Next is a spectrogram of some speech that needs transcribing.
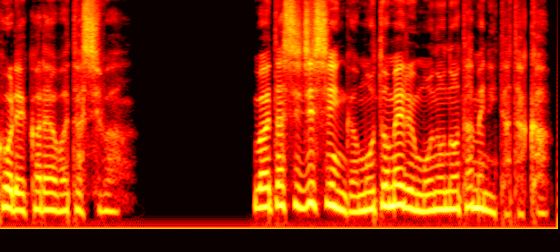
これから私は私自身が求めるもののために戦う。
